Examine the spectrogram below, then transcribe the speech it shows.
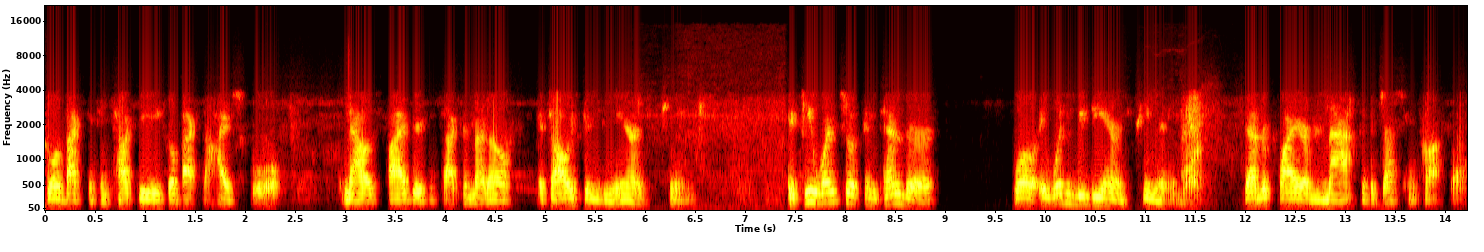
Go back to Kentucky, go back to high school. Now it's five years in Sacramento. It's always been De'Aaron's team. If he went to a contender, well, it wouldn't be De'Aaron's team anymore. That'd require a massive adjustment process.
